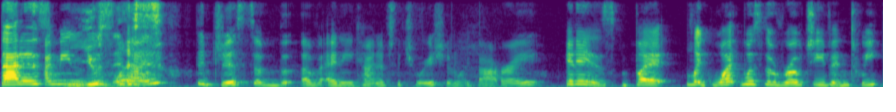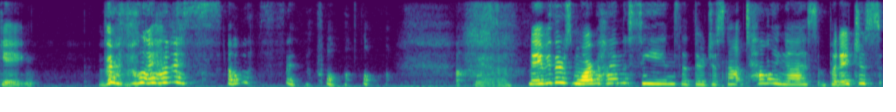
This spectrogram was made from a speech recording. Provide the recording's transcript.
That is I mean, useless. The gist of the, of any kind of situation like that, right? It is, but like, what was the roach even tweaking? Their plan is so simple. Yeah. Maybe there's more behind the scenes that they're just not telling us, but it just.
